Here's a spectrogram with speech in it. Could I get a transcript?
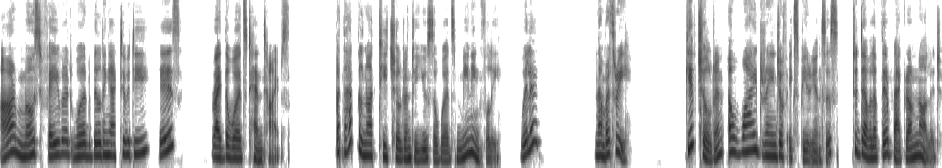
our most favorite word building activity is write the words 10 times. But that will not teach children to use the words meaningfully, will it? Number three, give children a wide range of experiences to develop their background knowledge.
